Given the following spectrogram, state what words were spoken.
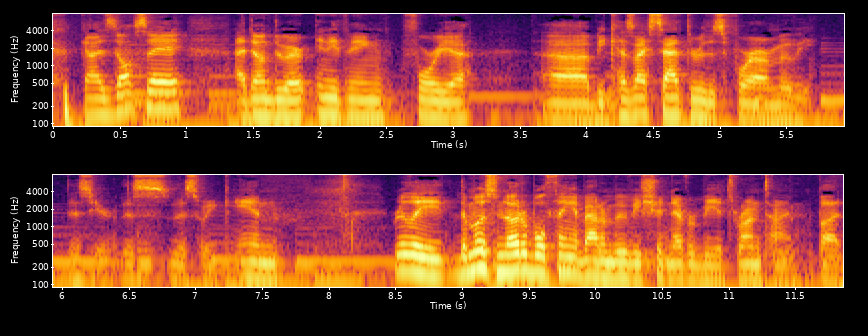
guys, don't say I don't do anything for you uh, because I sat through this four hour movie this year, this, this week. And really, the most notable thing about a movie should never be its runtime, but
